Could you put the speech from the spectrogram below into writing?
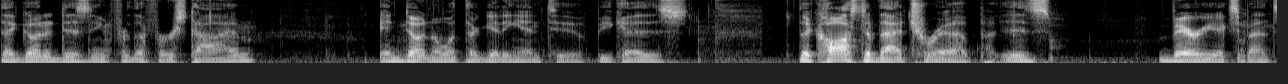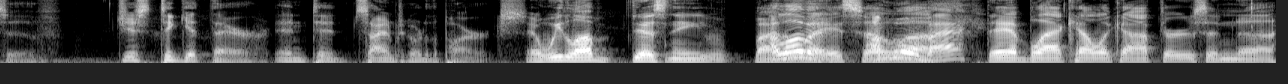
that go to Disney for the first time and don't know what they're getting into because the cost of that trip is very expensive just to get there and to sign up to go to the parks. And we love Disney, by I the love way. It. So I'm going uh, back. They have black helicopters, and uh,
